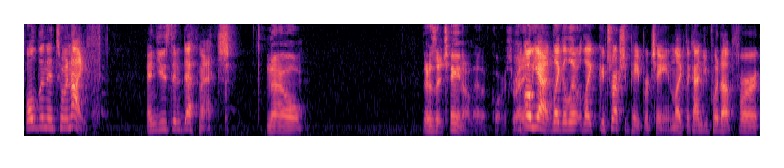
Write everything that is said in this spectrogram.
folded into a knife and used in a death match. Now, there's a chain on that, of course, right? Oh yeah, like a little like construction paper chain, like the kind you put up for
